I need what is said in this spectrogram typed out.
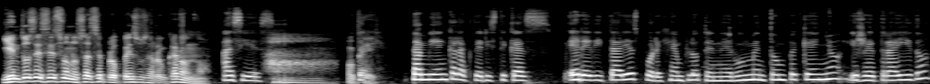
¿Y entonces eso nos hace propensos a roncar o no? Así es. ok. También características hereditarias, por ejemplo, tener un mentón pequeño y retraído,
